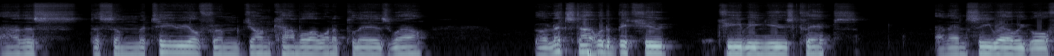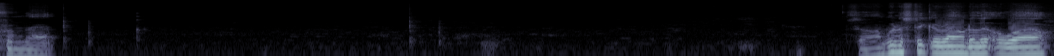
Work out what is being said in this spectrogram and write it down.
Uh, there's there's some material from John Campbell I want to play as well. But let's start with the BitChute GB news clips, and then see where we go from there. So I'm going to stick around a little while,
